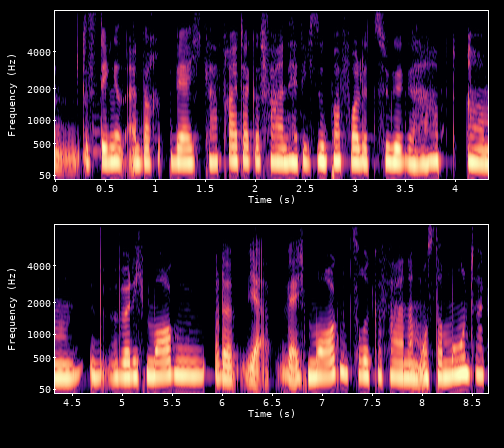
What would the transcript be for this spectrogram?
das Ding ist einfach, wäre ich Freitag gefahren, hätte ich super volle Züge gehabt. Ähm, würde ich morgen oder ja, wäre ich morgen zurückgefahren am Ostermontag,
